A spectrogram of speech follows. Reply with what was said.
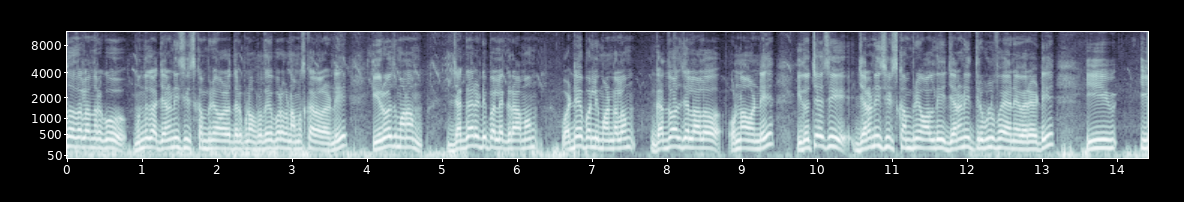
సోదరులందరికీ ముందుగా జననీ సీడ్స్ కంపెనీ వాళ్ళ తరపున హృదయపూర్వక నమస్కారాలండి ఈరోజు మనం జగ్గారెడ్డిపల్లె గ్రామం వడ్డేపల్లి మండలం గద్వాల్ జిల్లాలో ఉన్నామండి. ఇది వచ్చేసి జననీ సీడ్స్ కంపెనీ వాళ్ళది జననీ త్రిబుల్ ఫైవ్ అనే వెరైటీ. ఈ ఈ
